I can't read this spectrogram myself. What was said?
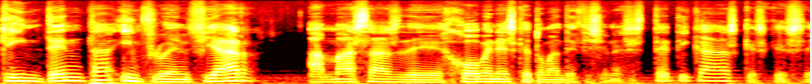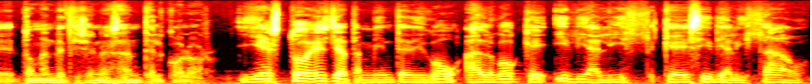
que intenta influenciar a masas de jóvenes que toman decisiones estéticas, que es que se toman decisiones ante el color. Y esto es, ya también te digo, algo que, que es idealizado.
